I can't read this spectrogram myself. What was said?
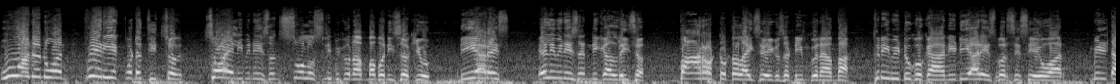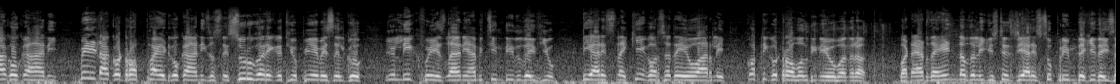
one and one फेरि एकपटक जित्छ। छ एलिमिनेसन सोलो स्लिपीको नाममा बनिसक्यो। डिआरएस एलिमिनेसन निकाल्दैछ। बाह्र टोटल आइसकेको छ टिमको नाममा। थ्री बी टूको कहानी डिआरएस वर्सेस एओआर मिल्टाको कहानी मिल्टाको ड्रप फाइटको कहानी जस्तै सुरु गरेको थियो पिएमएसएलको यो लिग फेजलाई अनि हामी चिन्तित हुँदै थियौँ डिआरएसलाई के गर्छ त एओआरले कतिको ट्रबल दिने हो भनेर। But at the end of the league stage DRS supreme देखिँदैछ।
